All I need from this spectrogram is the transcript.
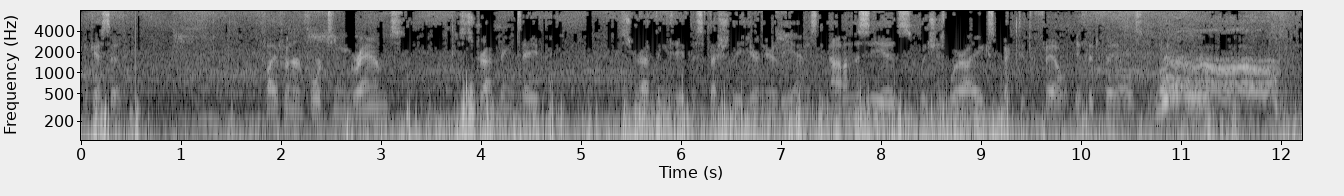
Like I said, 514 grams, strapping tape, strapping tape especially here near the ends, not on the Siyahs, which is where I expect it to fail, if it fails.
